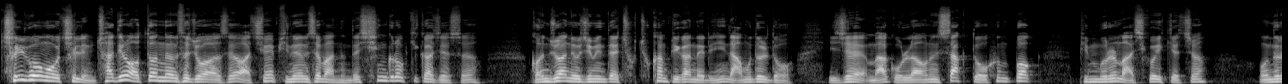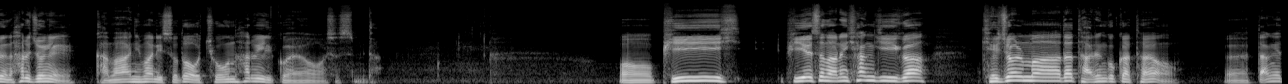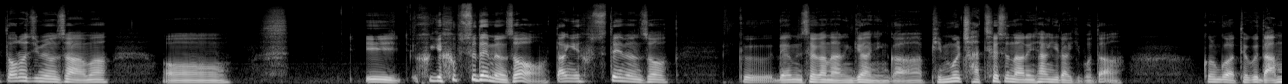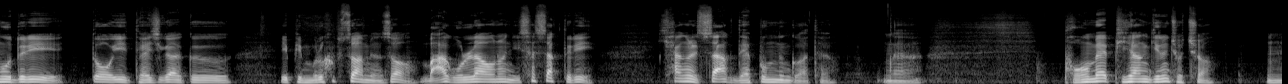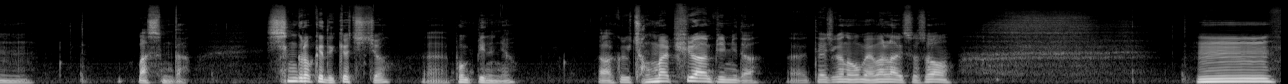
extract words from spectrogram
7057님, 차디는 어떤 냄새 좋아하세요? 아침에 비 냄새 맡는데 싱그럽기까지 했어요. 건조한 요즘인데 촉촉한 비가 내리니 나무들도 이제 막 올라오는 싹도 흠뻑 빗물을 마시고 있겠죠? 오늘은 하루 종일 가만히만 있어도 좋은 하루일 거예요. 하셨습니다. 어, 비, 비에서 나는 향기가 계절마다 다른 것 같아요. 예, 땅에 떨어지면서 아마, 어, 이 흙이 흡수되면서 땅이 흡수되면서 그 냄새가 나는 게 아닌가. 빗물 자체에서 나는 향이라기보다 그런 것 같아요. 그 나무들이 또 이 돼지가 그 이 빗물을 흡수하면서 막 올라오는 이 새싹들이 향을 싹 내뿜는 것 같아요. 네. 봄의 비향기는 좋죠. 음, 맞습니다. 싱그럽게 느껴지죠. 네, 봄비는요. 아, 그리고 정말 필요한 비입니다. 예, 돼지가 너무 메말라 있어서 음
